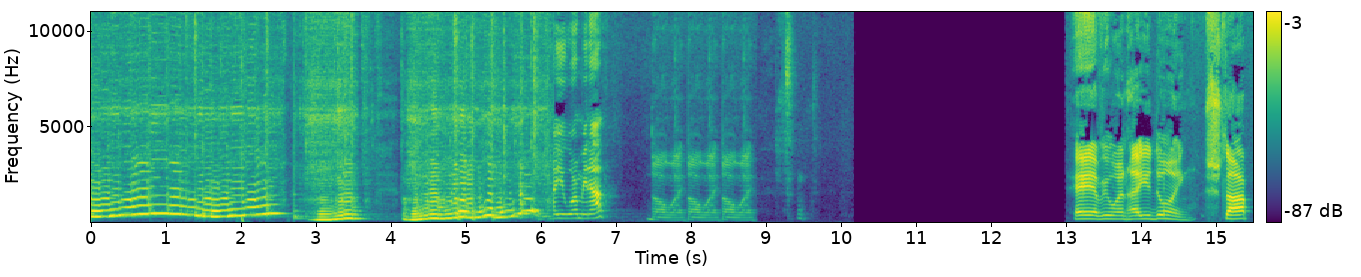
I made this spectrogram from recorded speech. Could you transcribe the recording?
Are you warming up? No way, no way, no way. Hey everyone, how you doing? Stop,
